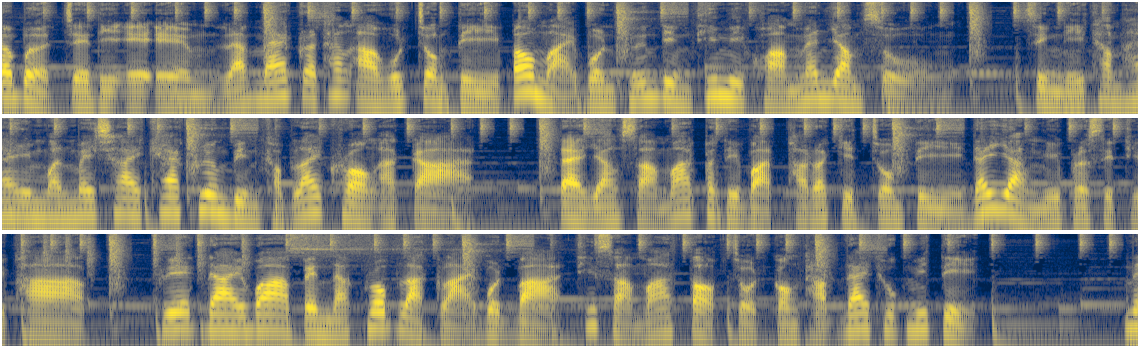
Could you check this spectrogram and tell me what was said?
ระเบิด JDAM และแม้กระทั่งอาวุธโจมตีเป้าหมายบนพื้นดินที่มีความแม่นยำสูง สิ่งนี้ทำให้มันไม่ใช่แค่เครื่องบินขับไล่ครองอากาศ แต่ยังสามารถปฏิบัติภารกิจโจมตีได้อย่างมีประสิทธิภาพ เรียกได้ว่าเป็นนักรบหลากหลายบทบาทที่สามารถตอบโจทย์กองทัพได้ทุกมิติ ใน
